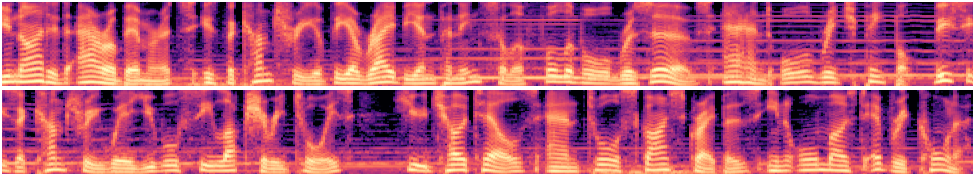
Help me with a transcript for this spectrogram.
United Arab Emirates is the country of the Arabian Peninsula full of all reserves and all rich people. This is a country where you will see luxury toys, huge hotels and tall skyscrapers in almost every corner.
